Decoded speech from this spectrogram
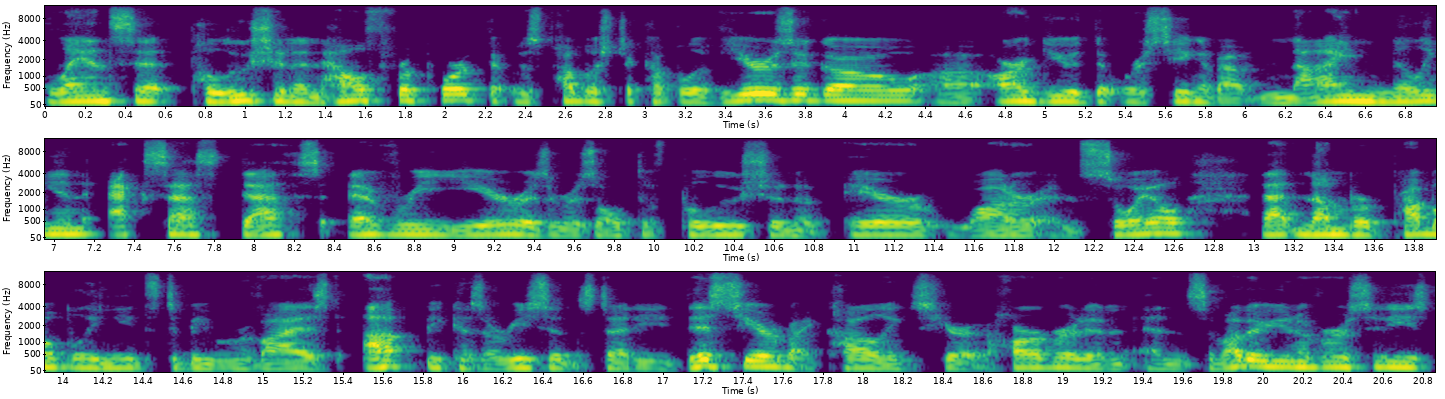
Lancet pollution and health report that was published a couple of years ago uh, argued that we're seeing about 9 million excess deaths every year as a result of pollution of air, water, and soil. That number probably needs to be revised up because a recent study this year by colleagues here at Harvard and, and some other universities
